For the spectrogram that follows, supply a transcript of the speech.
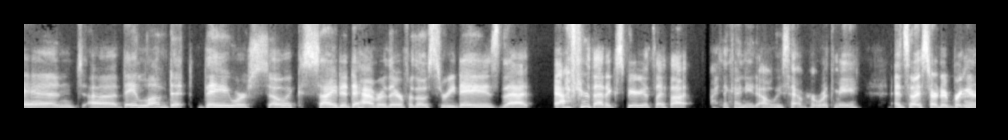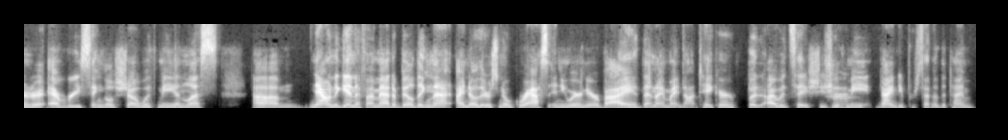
and uh, they loved it. They were so excited to have her there for those three days that after that experience, I thought, I think I need to always have her with me. And so I started bringing her to every single show with me, unless um, now and again, if I'm at a building that I know there's no grass anywhere nearby, then I might not take her. But I would say she's sure. with me 90% of the time.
